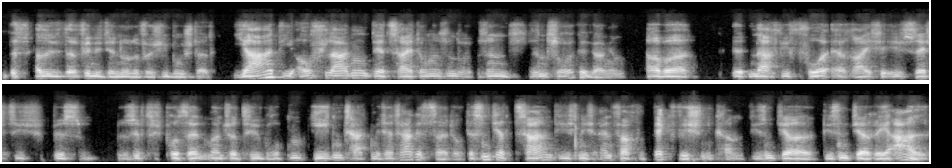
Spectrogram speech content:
Das, also da findet ja nur eine Verschiebung statt. Ja, die Auflagen der Zeitungen sind sind sind zurückgegangen, aber äh, nach wie vor erreiche ich 60 bis 70 Prozent mancher Zielgruppen jeden Tag mit der Tageszeitung. Das sind ja Zahlen, die ich nicht einfach wegwischen kann. Die sind ja, die sind ja real.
